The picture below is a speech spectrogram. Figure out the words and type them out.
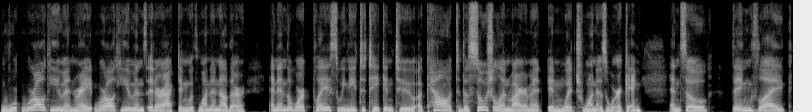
we're all human, right? We're all humans interacting with one another. And in the workplace, we need to take into account the social environment in which one is working. And so things like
